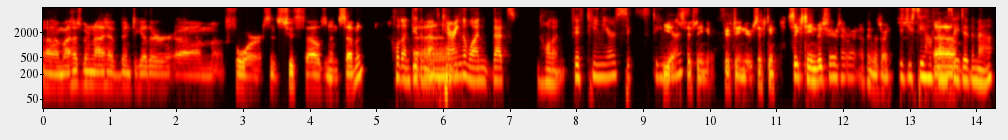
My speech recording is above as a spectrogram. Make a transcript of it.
Uh, my husband and I have been together um, for since 2007. Hold on, do the math. Uh, Carrying the one that's hold on, 15 years, 16 yes, years? 15 years, 15 years, 16, 16 this year. Is that right? I think that's right. Did you see how fast um, I did the math?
